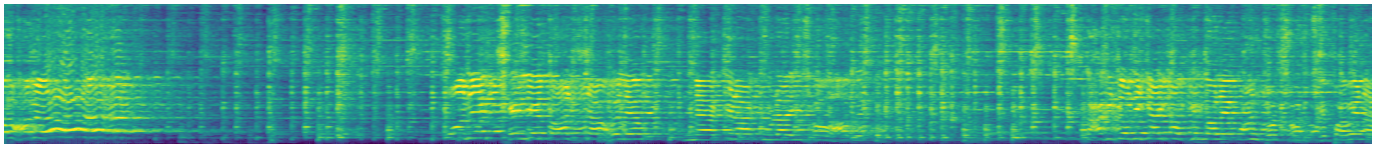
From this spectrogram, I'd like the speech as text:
অভাবে অনেক ছেলে বাচ্চা হলেও যদি পাবে না।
